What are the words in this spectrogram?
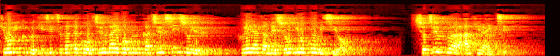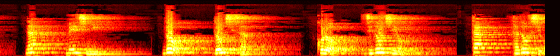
教育部技術型校中外語文化中心所有、笛やため商業行為使用。初中府はアキラ1。な、名詞に。同、動詞3。頃、自動詞4。た、他動詞5。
